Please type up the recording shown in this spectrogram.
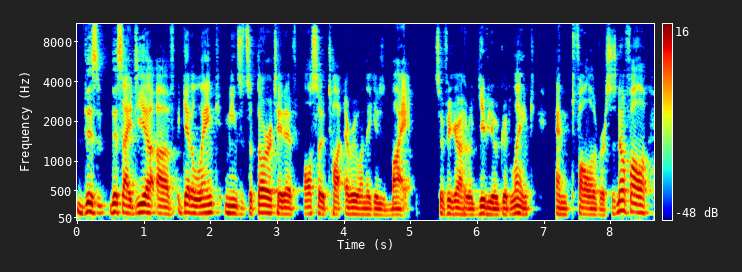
this this idea of get a link means it's authoritative also taught everyone they can just buy it. So figure out how to give you a good link and follow versus no follow.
